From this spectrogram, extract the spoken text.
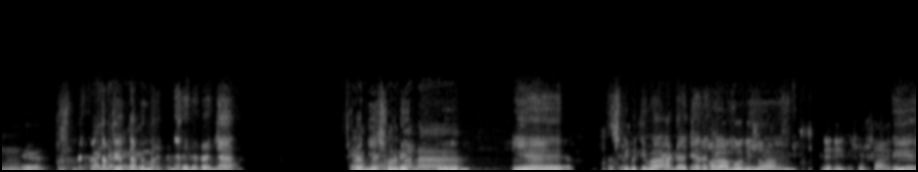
Hmm. Iya. Terus mereka Banyak tapi tapi gitu. mereka nyari dadanya Kayak lebih sulit mungkin. Iya. Iya, iya. Terus tiba-tiba ada acara sekolah kayak gue gini. gitu lah, jadi susah itu. Iya.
